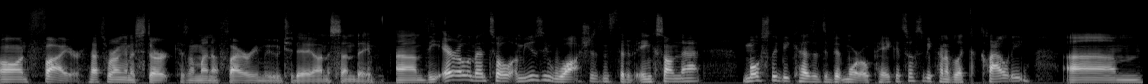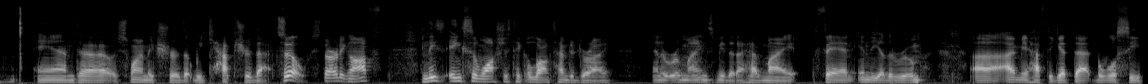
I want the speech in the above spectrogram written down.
on fire. That's where I'm going to start because I'm in a fiery mood today on a Sunday. Um, the air elemental, I'm using washes instead of inks on that, mostly because it's a bit more opaque. It's supposed to be kind of like cloudy, um, and uh, I just want to make sure that we capture that. So, starting off, and these inks and washes take a long time to dry, and it reminds me that I have my fan in the other room uh, I may have to get that, but we'll see.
